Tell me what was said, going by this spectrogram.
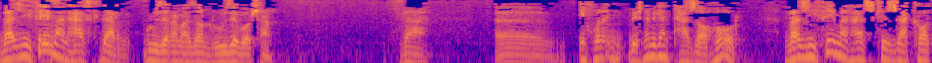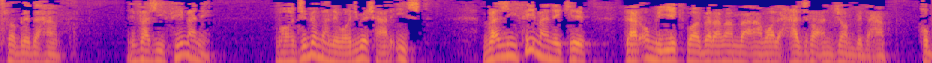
وظیفه من هست که در روز رمضان روزه باشم. و این خونه بهش نمیگن تظاهر. وظیفه من هست که زکات را بدهم. این وظیفه منه. واجب منه واجب شرعی است. وظیفه منه که در عمر یک بار بروم و اعمال حج را انجام بدهم. خب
